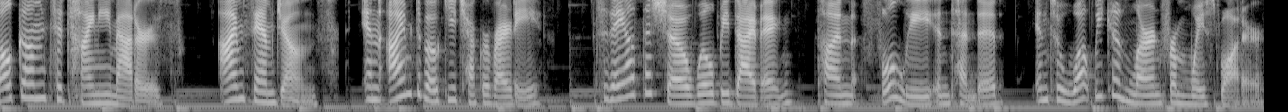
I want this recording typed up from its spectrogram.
Welcome to Tiny Matters. I'm Sam Jones. And I'm Deboki Chakravarti. Today on the show, we'll be diving, pun fully intended, into what we can learn from wastewater,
